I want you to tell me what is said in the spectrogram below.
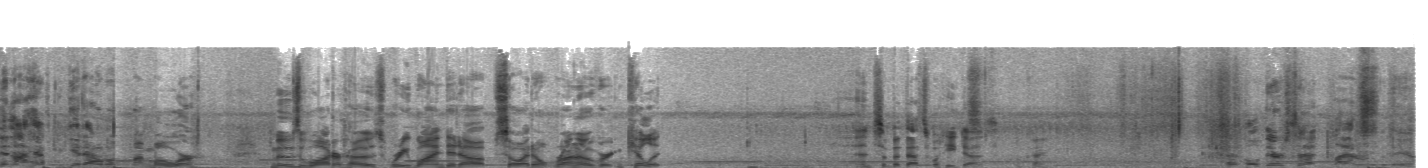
Then I have to get out on my mower, move the water hose, rewind it up so I don't run over it and kill it. And so, but that's what he does. Okay. Uh, oh, there's that ladder over there.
